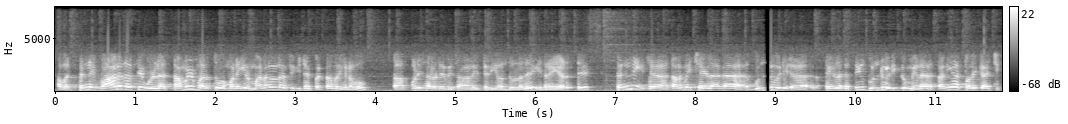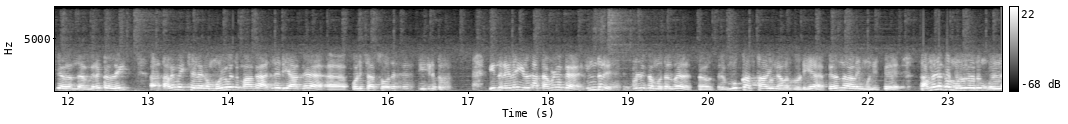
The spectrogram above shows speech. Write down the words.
அவர் சென்னை வானகரத்தில் உள்ள தமிழ் மருத்துவமனையில் மனநல சிகிச்சை பெற்றவர் எனவும் போலீசாருடைய விசாரணையில் தெரிய வந்துள்ளது. இதனை அடுத்து சென்னை அஹ், தலைமைச் செயலக குண்டுவெடி செயலகத்தில் குண்டு வெடிக்கும் என தனியார் தொலைக்காட்சிக்கு வந்த மிரட்டலை தலைமைச் செயலகம் முழுவதுமாக அதிரடியாக போலீசார் சோதனை ஈடுபட்டனர் இந்த நிலையில் தமிழக இன்று தமிழக முதல்வர் திரு மு க ஸ்டாலின் அவர்களுடைய பிறந்த நாளை முன்னிட்டு தமிழகம் முழுவதும் உள்ள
